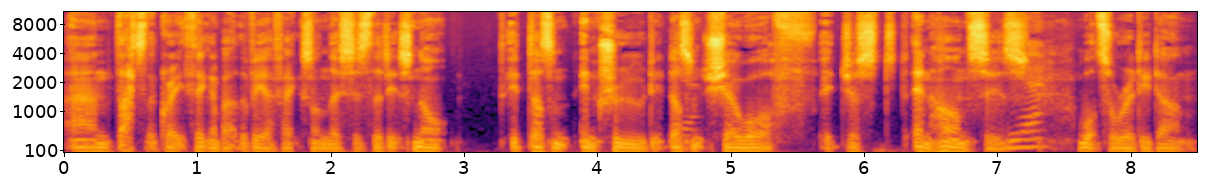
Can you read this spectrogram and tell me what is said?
And that's the great thing about the VFX on this is that it's not it doesn't intrude, it doesn't yeah. show off, it just enhances yeah. what's already done.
